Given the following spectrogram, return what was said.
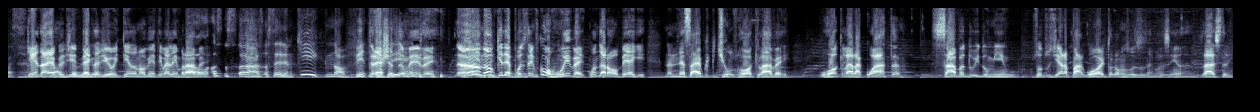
Nossa. Quem é da época de também, década de 80, 90 vai lembrar, velho. Ô, ah, ô, Sereno, que 90 Trecha também, velho. Não, não, porque depois o trem ficou ruim, velho. Quando era albergue, na- nessa época que tinha uns rock lá, velho. O rock lá era quarta, sábado e domingo. Os outros dias era pagode, tocava uns outros negocinhos, esse trem?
